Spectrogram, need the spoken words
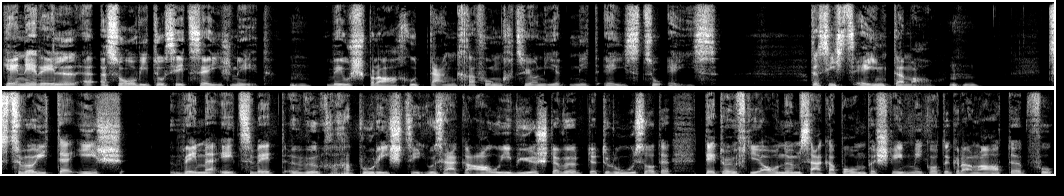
Generell äh, so, wie du es jetzt sagst, nicht. Mhm. Weil Sprache und Denken funktioniert nicht eins zu eins. Das ist das eine Mal. Mhm. Das zweite ist, wenn man jetzt wirklich ein Purist sein und sagen, alle Wüsten würden draus, oder? Dann dürfte ich auch nicht mehr sagen Bombenstimmung oder Granatöpfel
